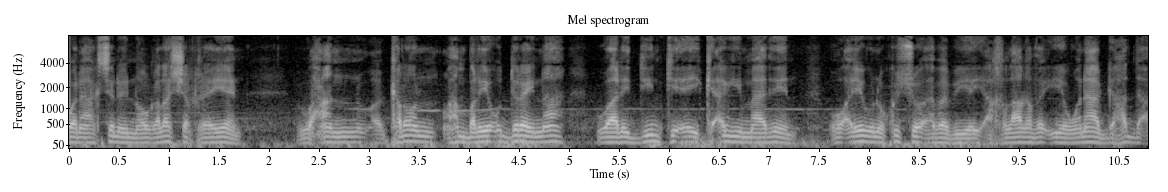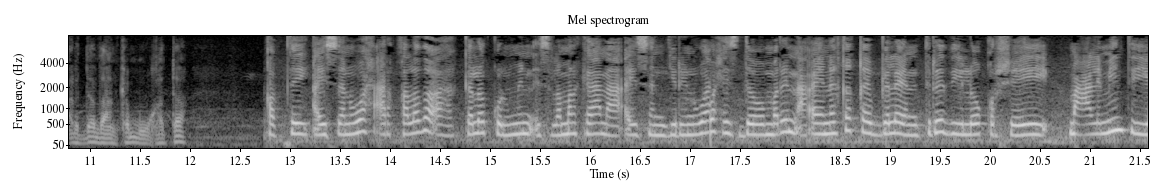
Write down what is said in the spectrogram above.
wanaagsan ay noogala shaqeeyeen waxaan kaloon hambalyo u diraynaa waalidiintii ay ka ag yimaadeen oo ayaguna ku soo ababiyey akhlaaqda iyo wanaagga hadda ardadan ka muuqata. Qabtay aysan wax carqalado ah kala kulmin islamarkaana aysan jirin wax isdabamarin ah ayna ka qayb galeen tiradii loo qorsheeyey. Macalimiinta iyo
